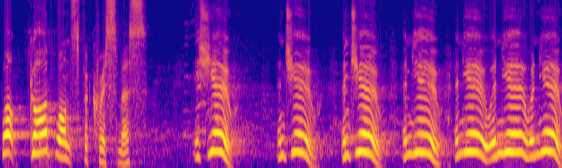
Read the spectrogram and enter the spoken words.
What God wants for Christmas is you, and you, and you, and you, and you, and you, and you.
